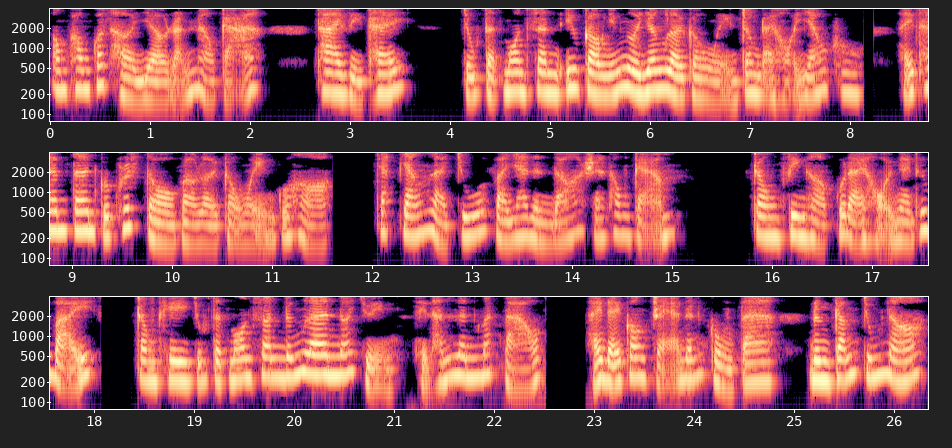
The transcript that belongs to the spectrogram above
ông không có thời giờ rảnh nào cả. Thay vì thế, Chủ tịch Monson yêu cầu những người dân lời cầu nguyện trong đại hội giáo khu hãy thêm tên của Crystal vào lời cầu nguyện của họ. Chắc chắn là Chúa và gia đình đó sẽ thông cảm. Trong phiên họp của đại hội ngày thứ bảy, trong khi Chủ tịch Monson đứng lên nói chuyện, thì Thánh Linh mách bảo, hãy để con trẻ đến cùng ta, đừng cấm chúng nó,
